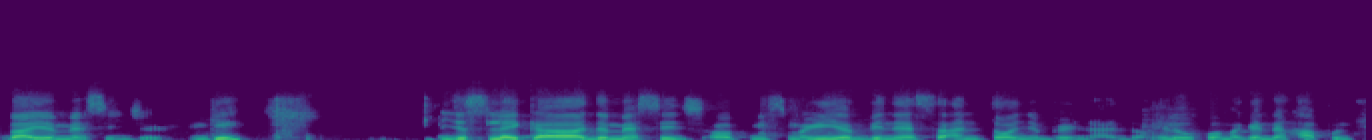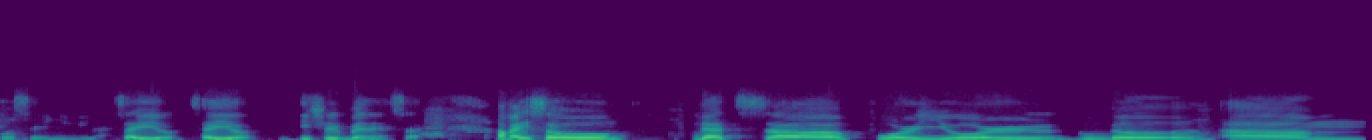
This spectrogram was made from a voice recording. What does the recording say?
via messenger. Okay? Just like uh, the message of Miss Maria Vanessa Antonio Bernardo. Hello po, magandang hapon po sa inyong lahat. Sa iyo, sa iyo, Teacher Vanessa. Okay, so that's uh, for your Google um,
